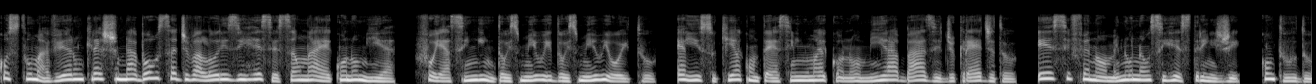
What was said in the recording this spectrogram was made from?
costuma haver um crash na bolsa de valores e recessão na economia. Foi assim em 2000 e 2008. É isso que acontece em uma economia à base de crédito. Esse fenômeno não se restringe, contudo,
